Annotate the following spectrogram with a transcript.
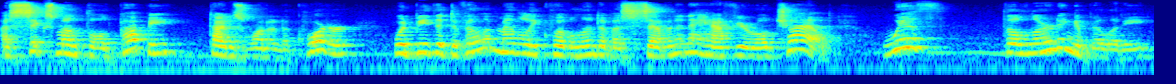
A six month old puppy times one and a quarter would be the developmental equivalent of a seven and a half year old child with the learning ability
